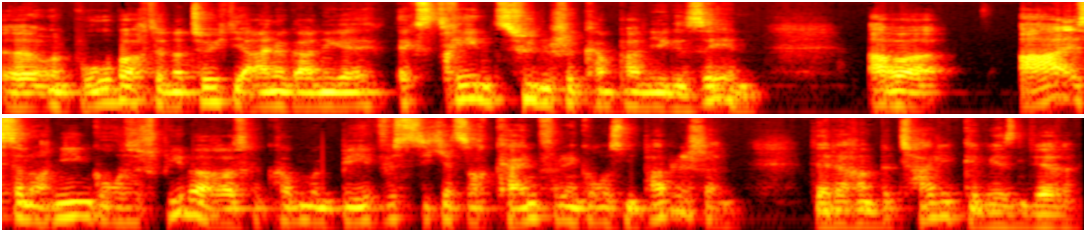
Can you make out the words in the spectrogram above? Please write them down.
äh, und beobachte natürlich die eine oder andere extrem zynische Kampagne gesehen. Aber A ist da noch nie ein großes Spiel bei rausgekommen und B wüsste ich jetzt auch keinen von den großen Publishern, der daran beteiligt gewesen wäre.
